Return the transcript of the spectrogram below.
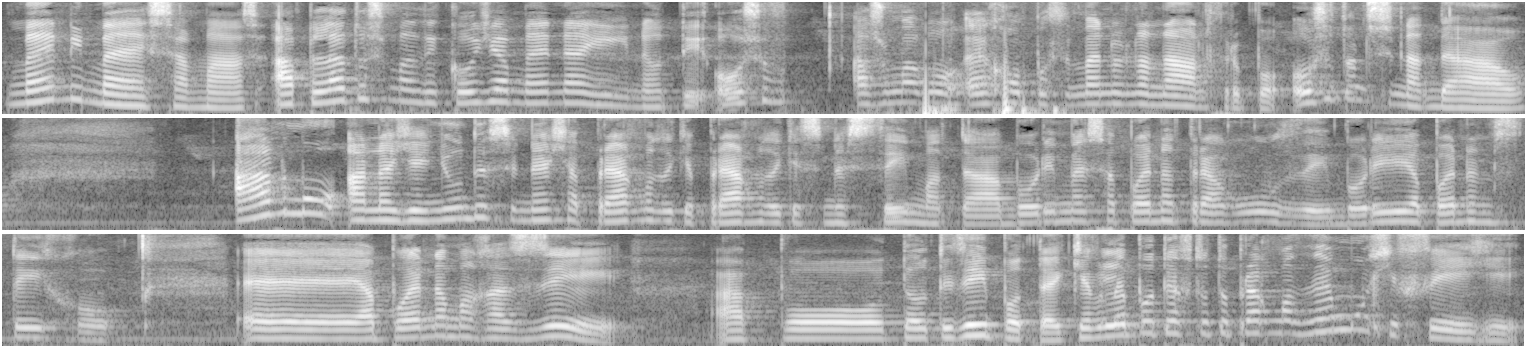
μένει μέσα μας. Απλά το σημαντικό για μένα είναι ότι όσο ας πούμε εγώ έχω αποθυμένο έναν άνθρωπο, όσο τον συναντάω, αν μου αναγεννιούνται συνέχεια πράγματα και πράγματα και συναισθήματα, μπορεί μέσα από ένα τραγούδι, μπορεί από έναν στίχο, ε, από ένα μαγαζί, από το οτιδήποτε και βλέπω ότι αυτό το πράγμα δεν μου έχει φύγει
